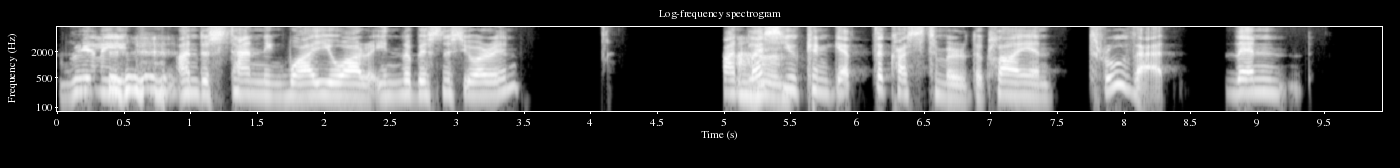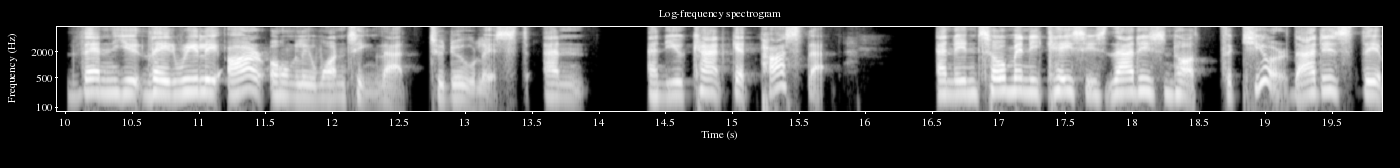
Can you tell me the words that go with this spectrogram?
really understanding why you are in the business you are in. Unless uh-huh. you can get the customer, the client through that, then then you they really are only wanting that to-do list and and you can't get past that. And in so many cases, that is not the cure. That is the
